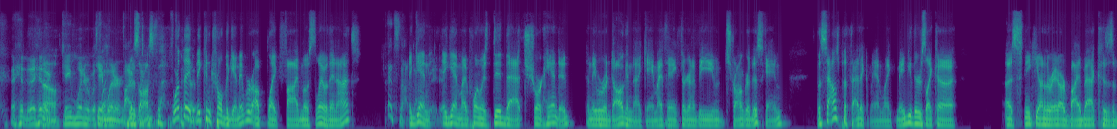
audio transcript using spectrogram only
They hit, they hit oh, a game winner with game like winner. Five it was awesome. Left. they they controlled the game. They were up like five most of the way. Were they not? That's not again. Dominated. Again, my point was, did that shorthanded, and they were a dog in that game. I think they're going to be even stronger this game. LaSalle's pathetic, man. Like maybe there's like a a sneaky under the radar buyback because of,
